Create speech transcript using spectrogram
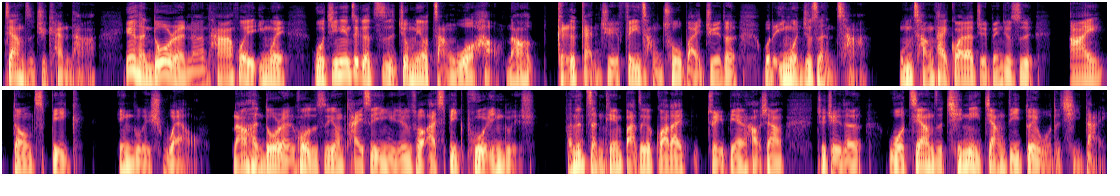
这样子去看它。因为很多人呢，他会因为我今天这个字就没有掌握好，然后给感觉非常挫败，觉得我的英文就是很差。我们常态挂在嘴边就是 I don't speak English well，然后很多人或者是用台式英语就是说 I speak poor English。反正整天把这个挂在嘴边，好像就觉得我这样子，请你降低对我的期待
